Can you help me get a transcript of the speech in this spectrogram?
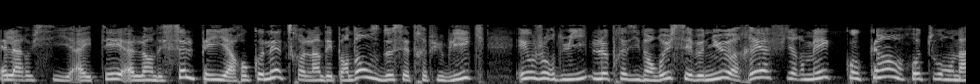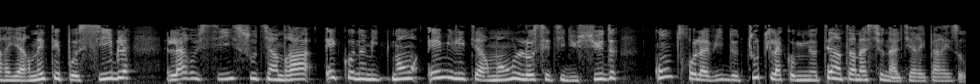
La Russie a été l'un des seuls pays à reconnaître l'indépendance de cette république. Et aujourd'hui, le président russe est venu réaffirmer qu'aucun retour en arrière n'était possible, la Russie soutiendra économiquement et militairement l'Ossétie du Sud contre l'avis de toute la communauté internationale, Thierry Parizeau.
